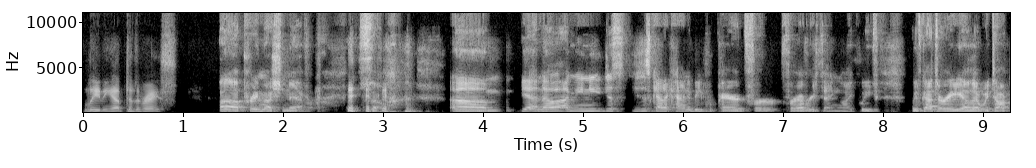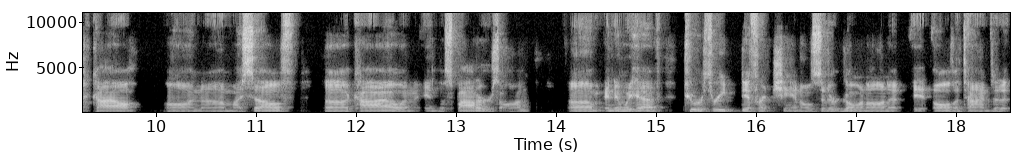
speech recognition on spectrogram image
leading up to the race? Uh, pretty much never. So, um, yeah, no, I mean, you just you just got to kind of be prepared for for everything. Like we've we've got the radio that we talked to Kyle on, uh, myself, uh, Kyle, and, and the spotters on. Um, and then we have two or three different channels that are going on at, all the times. That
